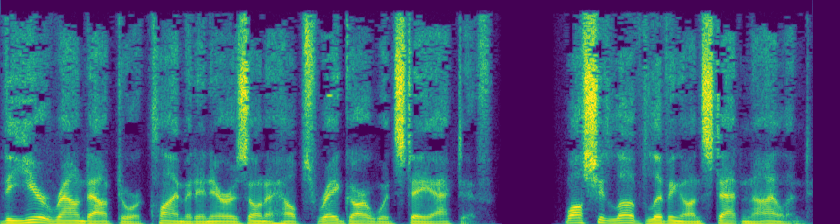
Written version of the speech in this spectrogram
The year round outdoor climate in Arizona helps Rae Garwood stay active. While she loved living on Staten Island,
